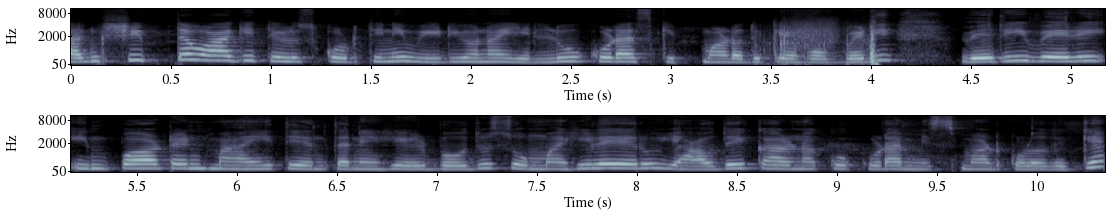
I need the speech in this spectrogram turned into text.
ಸಂಕ್ಷಿಪ್ತವಾಗಿ ತಿಳಿಸ್ಕೊಡ್ತೀನಿ. ವಿಡಿಯೋನ ಎಲ್ಲೂ ಕೂಡ ಸ್ಕಿಪ್ ಮಾಡೋದಕ್ಕೆ ಹೋಗಬೇಡಿ. ವೆರಿ ವೆರಿ ಇಂಪಾರ್ಟೆಂಟ್ ಮಾಹಿತಿ ಅಂತಲೇ ಹೇಳ್ಬೋದು. ಸೊ ಮಹಿಳೆಯರು ಯಾವುದೇ ಕಾರಣಕ್ಕೂ ಕೂಡ ಮಿಸ್ ಮಾಡ್ಕೊಳ್ಳೋದಕ್ಕೆ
